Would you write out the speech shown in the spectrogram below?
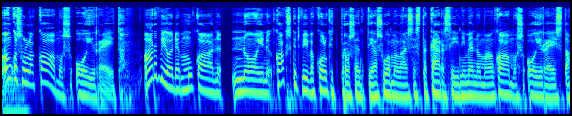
Onko sulla kaamosoireita? Arvioiden mukaan noin 20-30 prosenttia suomalaisesta kärsii nimenomaan kaamosoireista,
